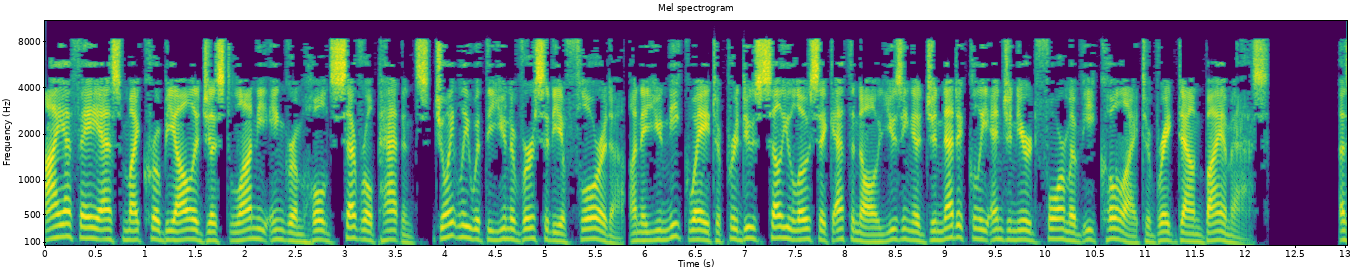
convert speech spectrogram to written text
IFAS microbiologist Lonnie Ingram holds several patents jointly with the University of Florida on a unique way to produce cellulosic ethanol using a genetically engineered form of E. coli to break down biomass. A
